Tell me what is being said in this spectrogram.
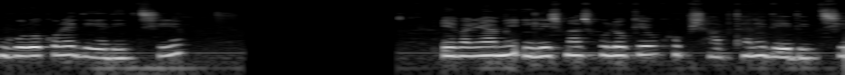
গুঁড়ো করে দিয়ে দিচ্ছি। এবারে আমি ইলিশ মাছগুলোকেও খুব সাবধানে দিয়ে দিচ্ছি।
